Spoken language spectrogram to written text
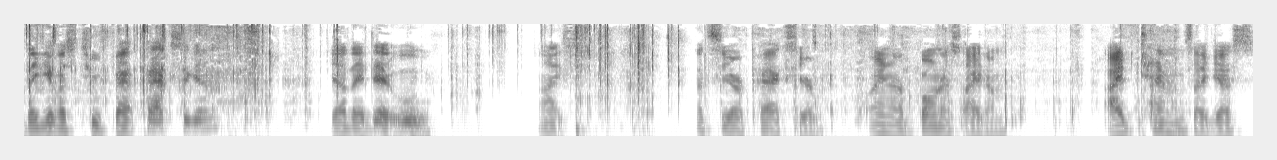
They give us two fat packs again. Yeah, they did. Ooh, nice. Let's see our packs here. And our bonus item. Items, I guess.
